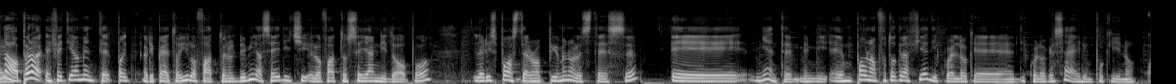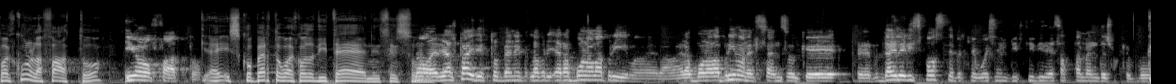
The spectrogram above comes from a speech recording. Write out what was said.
No, però effettivamente, poi ripeto, io l'ho fatto nel 2016 e l'ho fatto sei anni dopo. Le risposte erano più o meno le stesse. E niente, è un po' una fotografia di quello che, di quello che sei, un pochino. Qualcuno l'ha fatto? Io l'ho fatto. Hai scoperto qualcosa di te? Nel senso... No, in realtà hai detto bene, la era buona la prima, era, era buona la prima nel senso che eh, dai le risposte perché vuoi sentirti dire esattamente ciò che vuoi.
